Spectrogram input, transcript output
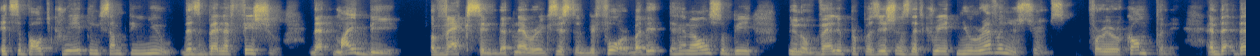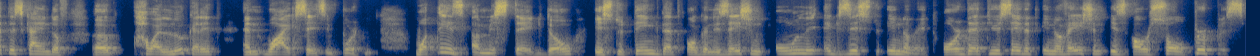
it's about creating something new that's beneficial that might be a vaccine that never existed before but it can also be you know value propositions that create new revenue streams for your company. And that, that is kind of uh, how i look at it and why I say it's important. What is a mistake, though, is to think that organization only exists to innovate, or that you say that innovation is our sole purpose.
